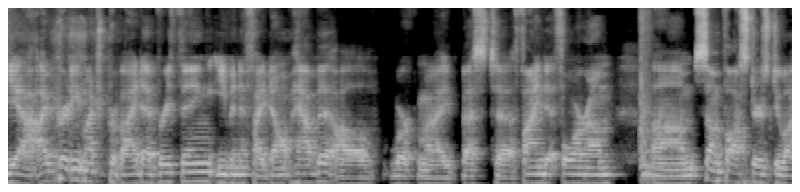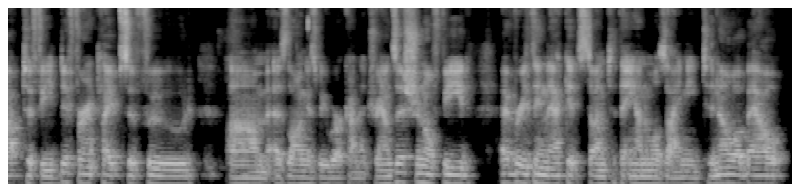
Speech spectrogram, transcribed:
Yeah, I pretty much provide everything. Even if I don't have it, I'll work my best to find it for them. Um, some fosters do opt to feed different types of food um, as long as we work on a transitional feed. Everything that gets done to the animals I need to know about.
